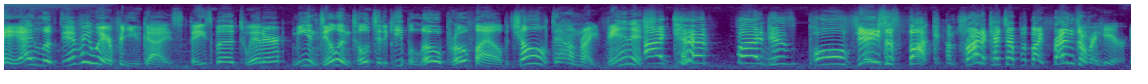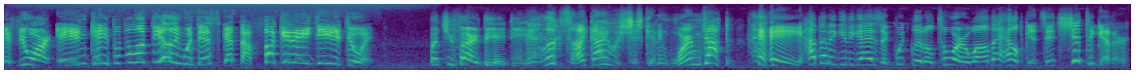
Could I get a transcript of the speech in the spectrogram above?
Hey, I looked everywhere for you guys. Facebook, Twitter. Me and Dylan told you to keep a low profile, but y'all downright vanished. I can't find his pulse. Jesus fuck! I'm trying to catch up with my friends over here. If you are incapable of dealing with this, get the fucking AD to do it. But you fired the AD. And it looks like I was just getting warmed up. Hey, how about I give you guys a quick little tour while the help gets its shit together?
